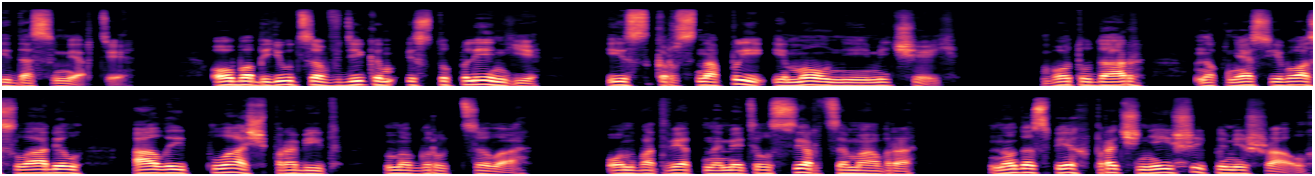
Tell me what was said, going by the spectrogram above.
и до смерти. Оба бьются в диком иступлении, искр снопы и молнии мечей. Вот удар, но князь его ослабил, алый плащ пробит, но грудь цела. Он в ответ наметил сердце Мавра, но доспех прочнейший помешал.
